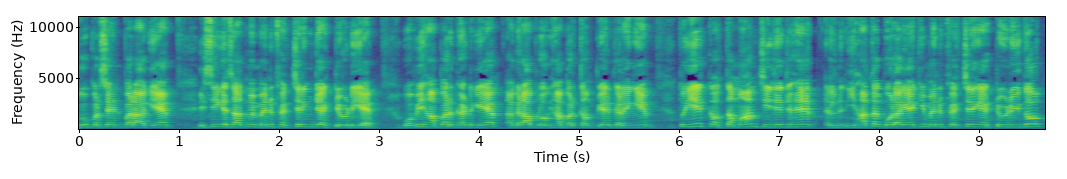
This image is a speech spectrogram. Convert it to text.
2 परसेंट पर आ गया है। इसी के साथ में मैन्युफैक्चरिंग जो एक्टिविटी है, वो भी यहाँ पर घट गया है। अगर आप लोग यहाँ पर कंपेयर करेंगे तो ये तमाम चीज़ें जो हैं, यहाँ तक बोला गया कि मैन्युफैक्चरिंग एक्टिविटी तो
